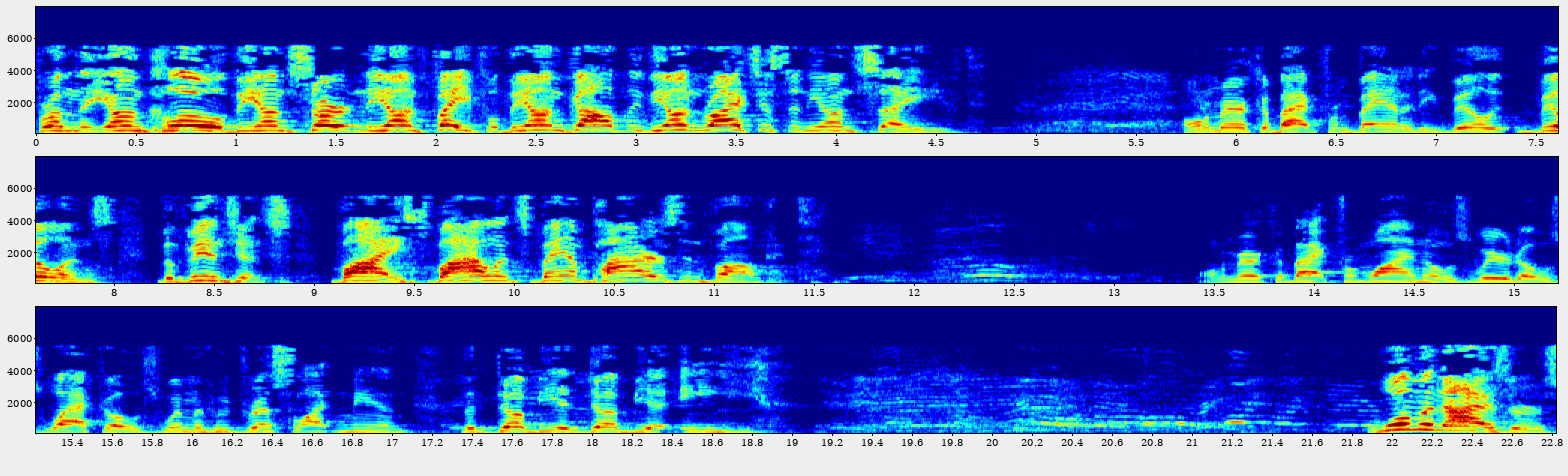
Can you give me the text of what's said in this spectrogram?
from the unclothed, the uncertain, the unfaithful, the ungodly, the unrighteous, and the unsaved. I want America back from vanity, vill- villains, the vengeance, vice, violence, vampires, and vomit. Want America back from winos, weirdos, wackos, women who dress like men, the WWE. Womanizers,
